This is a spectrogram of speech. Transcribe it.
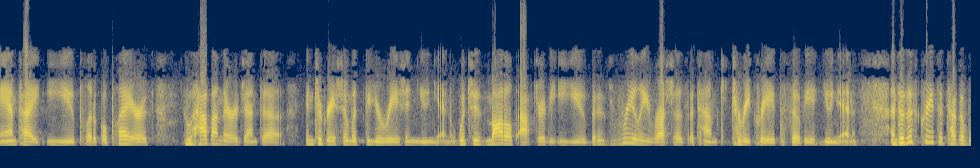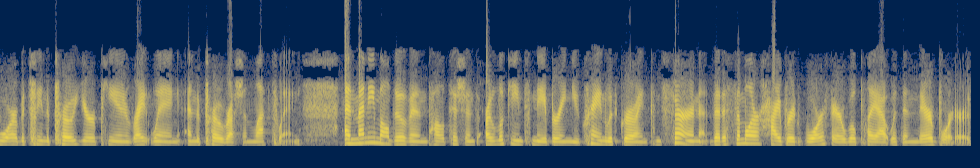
anti EU political players who have on their agenda integration with the Eurasian Union, which is modeled after the EU, but is really Russia's attempt to recreate the Soviet Union. And so this creates a tug of war between the pro-European right wing and the pro-Russian left wing. And many Moldovan politicians are looking to neighboring Ukraine with growing concern that a similar hybrid warfare will play out within their borders.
